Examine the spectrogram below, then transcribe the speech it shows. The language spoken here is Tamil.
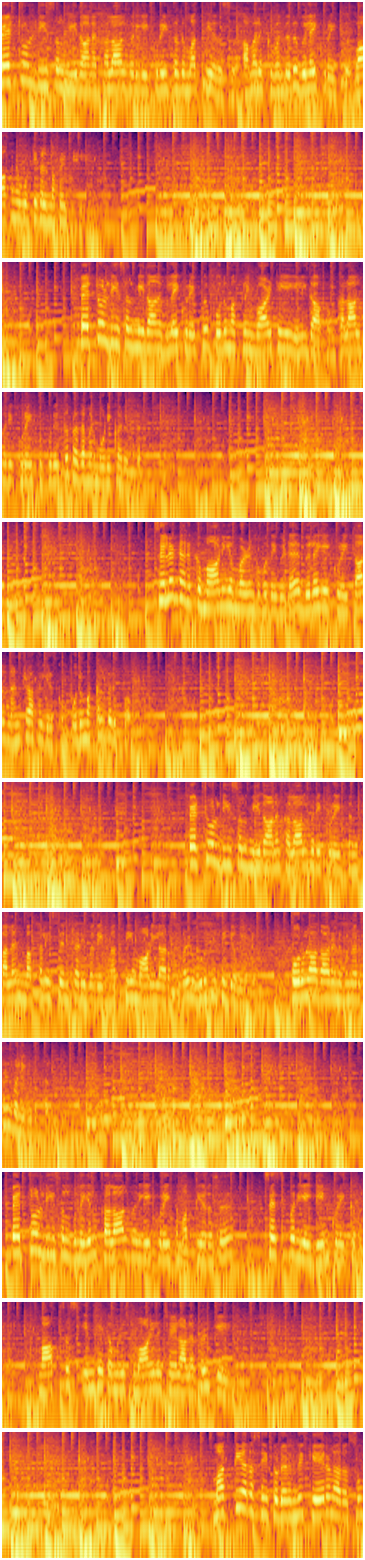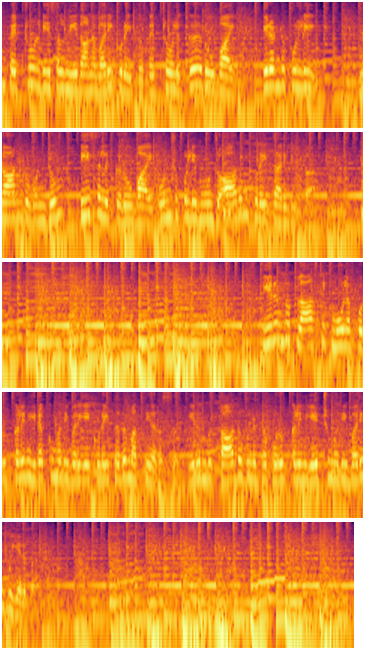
பெட்ரோல் டீசல் மீதான கலால் வரியை குறைத்தது மத்திய அரசு. அமலுக்கு வந்தது விலை குறைப்பு. வாகன ஓட்டிகள் மகிழ்ச்சி. பெட்ரோல் டீசல் மீதான விலை குறைப்பு பொதுமக்களின் வாழ்க்கையை எளிதாக்கும். கலால் வரி குறைப்பு குறித்து பிரதமர் மோடி கருத்து. சிலிண்டருக்கு மானியம் வழங்குவதை விட விலையை குறைத்தால் நன்றாக இருக்கும் பொதுமக்கள் விருப்பம். பெட்ரோல் டீசல் மீதான கலால் வரி குறைப்பின் பலன் மக்களை சென்றடைவதை மத்திய மாநில அரசுகள் உறுதி செய்ய வேண்டும். பொருளாதார நிபுணர்கள் வலியுறுத்தல். பெட்ரோல் டீசல் விலையில் கலால் வரியை குறைத்த மத்திய அரசு செஸ் வரியை ஏன் குறைக்கவில்லை? மார்க்சிஸ்ட் இந்திய கம்யூனிஸ்ட் மாநில செயலாளர்கள் கேள்வி. மத்திய அரசை தொடர்ந்து கேரள அரசும் பெட்ரோல் டீசல் மீதான வரி குறைப்பு. பெட்ரோலுக்கு ரூபாய் இரண்டு புள்ளி நான்கு ஒன்றும் டீசலுக்கு ரூபாய் ஒன்று புள்ளி மூன்று ஆறும் குறைத்து அறிவிப்பு. இரும்பு பிளாஸ்டிக் மூலப்பொருட்களின் இறக்குமதி வரியை குறைத்தது மத்திய அரசு. இரும்பு தாது உள்ளிட்ட பொருட்களின் ஏற்றுமதி வரி உயர்வு.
